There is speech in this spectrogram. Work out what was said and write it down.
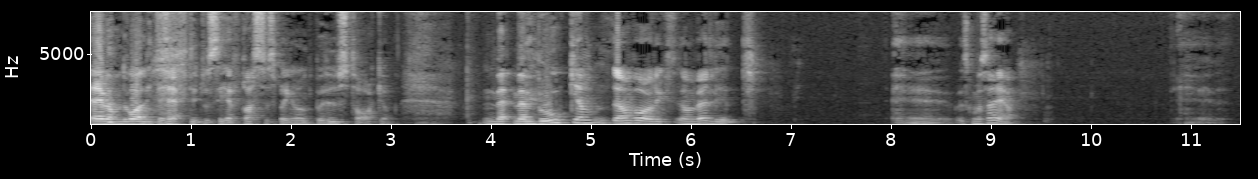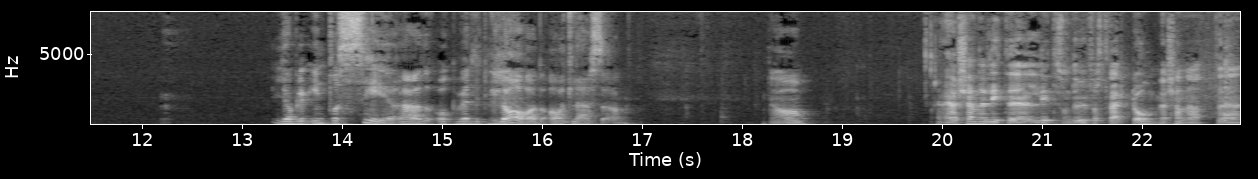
även om det var lite häftigt att se Frasse springa runt på hustaken. Men, men boken den var liksom väldigt... Eh, vad ska man säga? Eh, jag blev intresserad och väldigt glad av att läsa den. Ja. Jag känner lite, lite som du fast tvärtom. Jag känner att eh,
